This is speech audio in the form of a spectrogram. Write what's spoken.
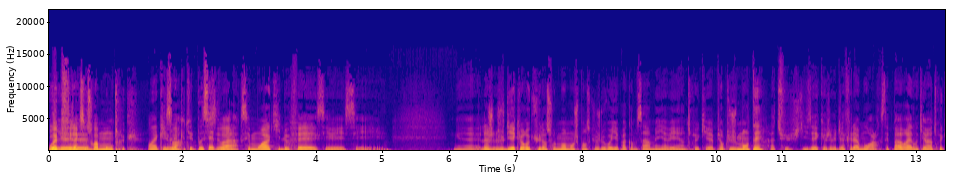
Ouais, puis il le- fallait que ce soit mon truc. Ouais, que, Tu que tu le possèdes. Voilà, que c'est moi qui le fais. C'est, c'est. Euh, là, je, je dis avec le recul, hein, sur le moment, je pense que je le voyais pas comme ça, mais il y avait un truc. euh, Puis en plus, je mentais là-dessus. Je disais que j'avais déjà fait l'amour, alors que c'était pas vrai. Donc il y avait un truc,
